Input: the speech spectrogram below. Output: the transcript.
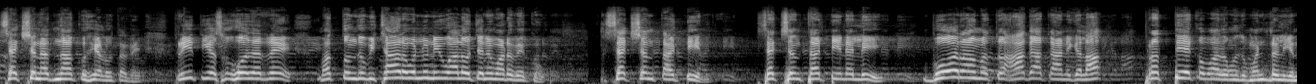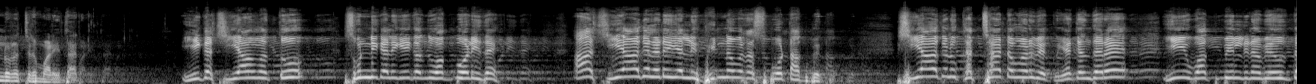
ಸೆಕ್ಷನ್ ಹದಿನಾಲ್ಕು ಹೇಳುತ್ತದೆ. ಪ್ರೀತಿಯ ಸಹೋದರರೇ, ಮತ್ತೊಂದು ವಿಚಾರವನ್ನು ನೀವು ಆಲೋಚನೆ ಮಾಡಬೇಕು. ಸೆಕ್ಷನ್ ತರ್ಟೀನ್ ಸೆಕ್ಷನ್ ತರ್ಟೀನಲ್ಲಿ ಬೋರಾ ಮತ್ತು ಆಗಾ ಕಾಣಿಗಳ ಪ್ರತ್ಯೇಕವಾದ ಒಂದು ಮಂಡಳಿಯನ್ನು ರಚನೆ ಮಾಡಿದ್ದಾರೆ. ಈಗ ಶಿಯಾ ಮತ್ತು ಸುನ್ನಿಗಳಿಗೆ ಈಗ ಒಂದು ಒಗ್ಬೋರ್ಡ್ ಆ ಶಿಯಾಗಲಡೆಯಲ್ಲಿ ಭಿನ್ನವಾದ ಸ್ಫೋಟ ಆಗಬೇಕು. ಶಿಯಾಗಳು ಕಚ್ಚಾಟ ಮಾಡಬೇಕು. ಯಾಕೆಂದರೆ ಈ ವಕ್ ವಿರುದ್ಧ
